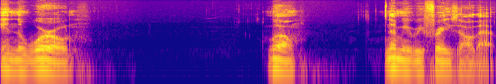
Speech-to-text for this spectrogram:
in the world. Well, let me rephrase all that.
